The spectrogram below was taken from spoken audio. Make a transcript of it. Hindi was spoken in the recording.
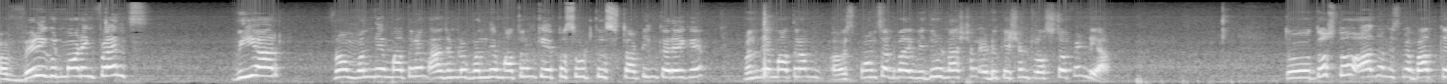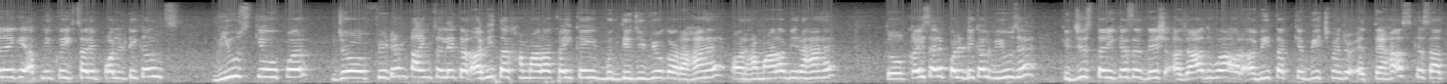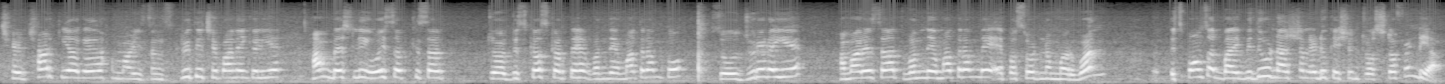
A very good morning friends we are from Vande Mataram आज हम लोग वंदे मातरम के एपिसोड को स्टार्टिंग करेंगे। Vande Mataram sponsored by Vidur National Education Trust of India तो दोस्तों, आज हम इसमें बात करेंगे अपनी कई सारे पॉलिटिकल व्यूज़ के ऊपर, जो फ्रीडम टाइम से लेकर अभी तक हमारा कई कई बुद्धिजीवियों का रहा है और हमारा भी रहा है। तो कई सारे पॉलिटिकल व्यूज़ है। कि जिस तरीके से देश आज़ाद हुआ और अभी तक के बीच में जो इतिहास के साथ छेड़छाड़ किया गया हमारी संस्कृति छिपाने के लिए, हम बेस्टली वही सब के साथ डिस्कस करते हैं वंदे मातरम को। सो जुड़े रहिए हमारे साथ वंदे मातरम में episode number one sponsored by Vidur National Education Trust of India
